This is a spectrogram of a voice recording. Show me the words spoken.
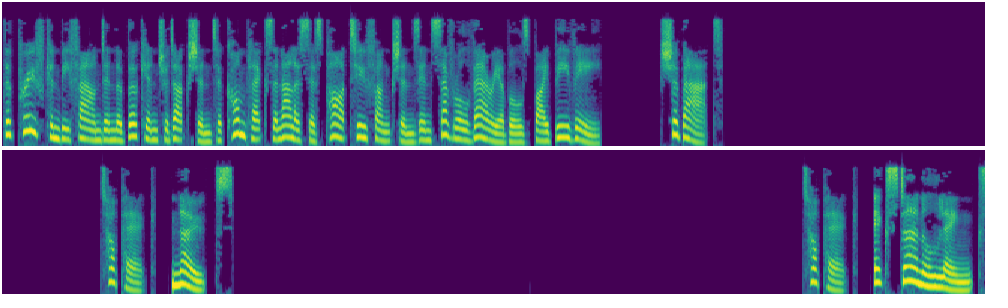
The proof can be found in the book Introduction to Complex Analysis Part 2 Functions in Several Variables by B. V. Shabat. Topic. Notes. Topic. External links.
